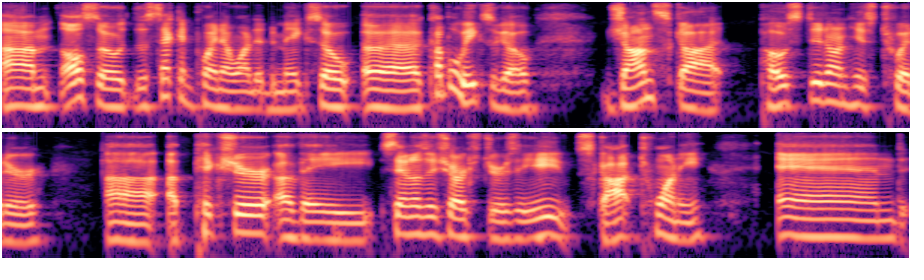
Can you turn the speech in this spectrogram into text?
Um, also, the second point I wanted to make. So uh, a couple weeks ago, John Scott posted on his Twitter uh, a picture of a San Jose Sharks jersey, Scott twenty, and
